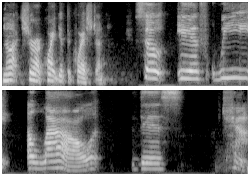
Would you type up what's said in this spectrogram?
not sure I quite get the question. So if we allow this cap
